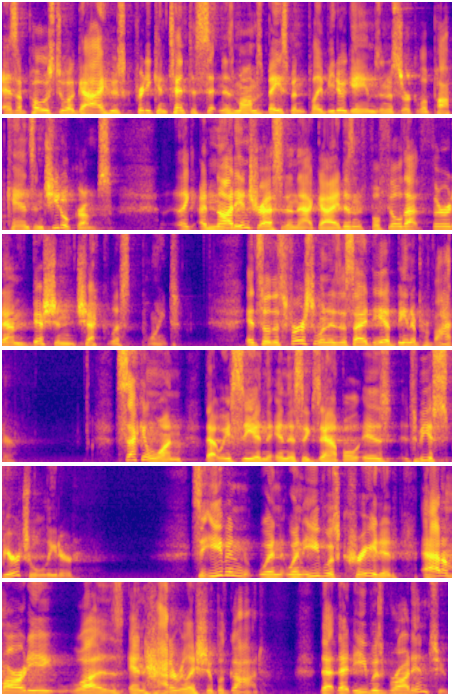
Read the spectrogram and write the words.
As opposed to a guy who's pretty content to sit in his mom's basement and play video games in a circle of pop cans and Cheeto crumbs. Like, I'm not interested in that guy. It doesn't fulfill that third ambition checklist point. And so, this first one is this idea of being a provider. Second one that we see in, the, in this example is to be a spiritual leader. See, even when, when Eve was created, Adam already was and had a relationship with God that, that Eve was brought into.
